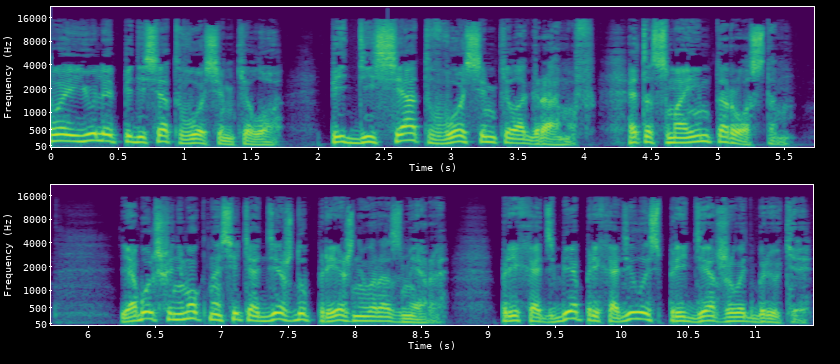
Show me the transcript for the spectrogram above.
июля 58 кило. 58 килограммов. Это с моим-то ростом. Я больше не мог носить одежду прежнего размера. При ходьбе приходилось придерживать брюки.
